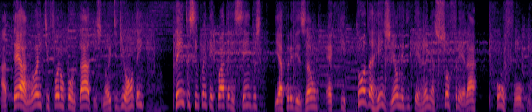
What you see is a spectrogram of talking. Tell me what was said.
Até a noite foram contados, noite de ontem, 154 incêndios e a previsão é que toda a região mediterrânea sofrerá com o fogo.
